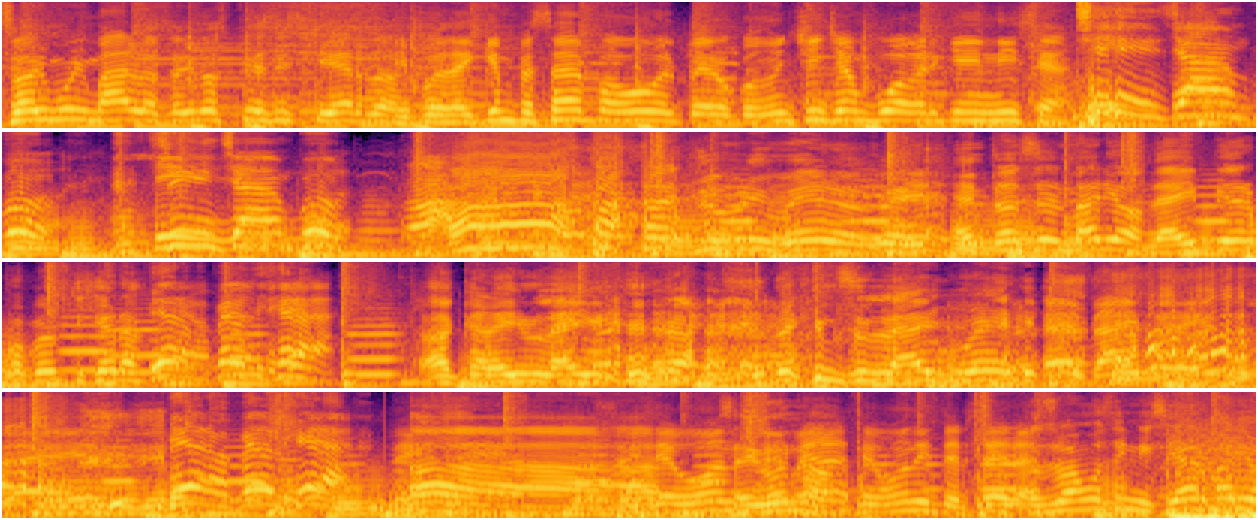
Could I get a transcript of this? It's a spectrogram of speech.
soy muy malo, soy dos pies izquierdos. Y pues hay que empezar, Paul, pero con un chinchampú a ver quién inicia. Chin champú, chin champú. Ah, tú primero, güey. Entonces, Mario, de ahí piedra, papel o tijera. Piedra, papel, tijera. Ah, caray, un like. Dejen su like, güey. Dale, dale, dale. Piedra, papel, tijera. Ah, Soy segundo, segundo. primera, segunda y tercera. Entonces vamos a iniciar, Mario.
